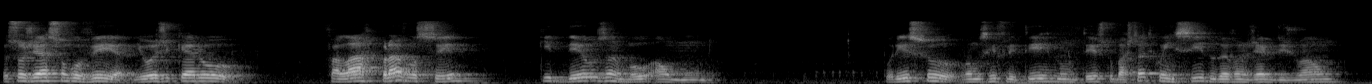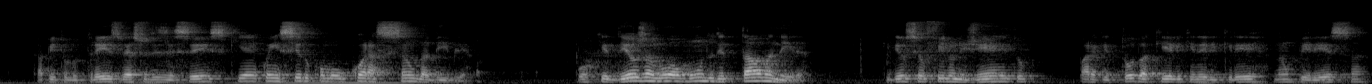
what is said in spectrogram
Eu sou Gerson Gouveia e hoje quero falar para você que Deus amou ao mundo. Por isso, vamos refletir num texto bastante conhecido do Evangelho de João, capítulo 3, verso 16, que é conhecido como o coração da Bíblia. Porque Deus amou ao mundo de tal maneira que deu seu Filho unigênito para que todo aquele que nele crer não pereça,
